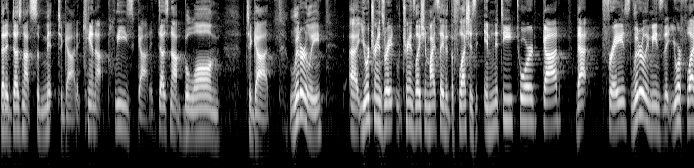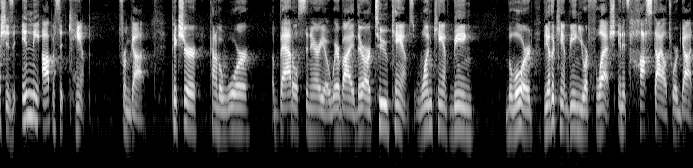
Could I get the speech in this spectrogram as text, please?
that it does not submit to God, it cannot please God, it does not belong to God. Literally, uh, your transra- translation might say that the flesh is enmity toward God. That phrase literally means that your flesh is in the opposite camp from God. Picture kind of a war, a battle scenario whereby there are two camps, one camp being the Lord, the other camp being your flesh, and it's hostile toward God.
